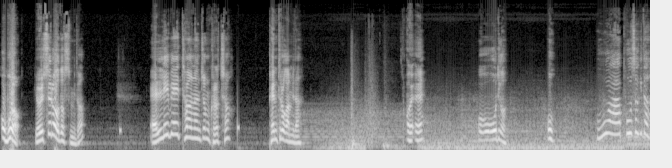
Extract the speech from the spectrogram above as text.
어, 뭐야? 열쇠를 얻었습니다. 엘리베이터는 좀 그렇죠? 벤트로 갑니다. 어, 에? 어, 어 어디가? 어, 우와, 보석이다.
